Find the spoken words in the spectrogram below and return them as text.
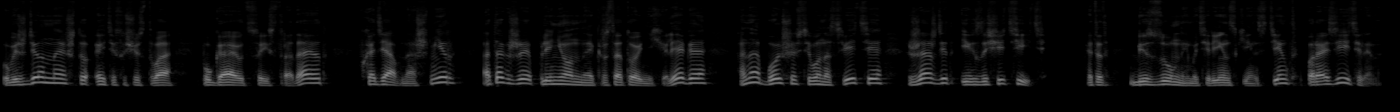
Убежденная, что эти существа пугаются и страдают, входя в наш мир, а также плененная красотой Нихилега, она больше всего на свете жаждет их защитить. Этот безумный материнский инстинкт поразителен.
